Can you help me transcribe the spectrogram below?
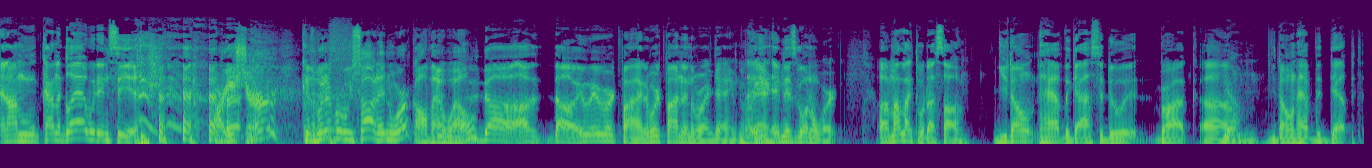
And I'm kind of glad we didn't see it. Are you sure? Because whenever we saw it, it didn't work all that well. no, I, no, it, it worked fine. It worked fine in the run game, Okay. and, and it's going to work. Um, I liked what I saw. You don't have the guys to do it, Brock. Um, You don't have the depth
